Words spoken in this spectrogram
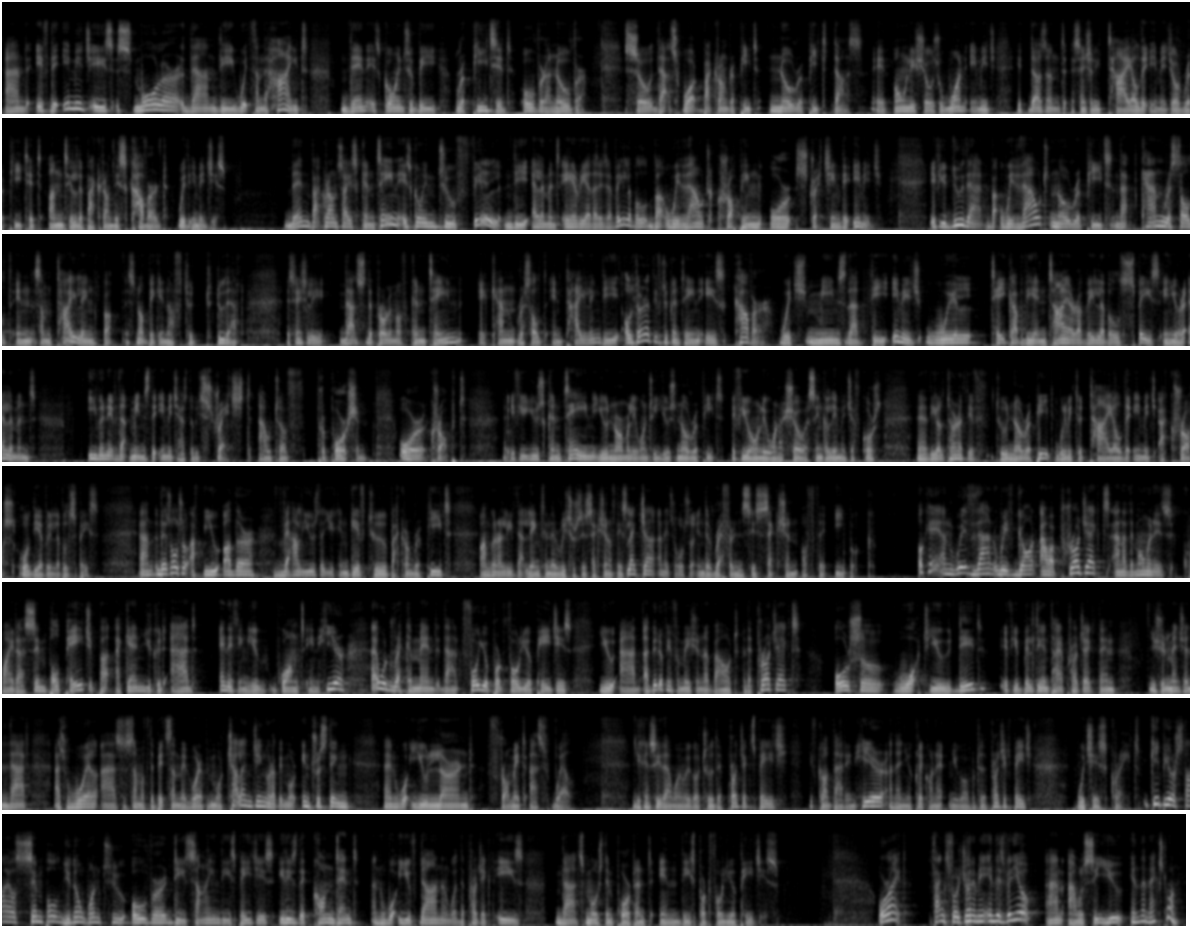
And if the image is smaller than the width and the height, then it's going to be repeated over and over. So that's what background repeat, no repeat does. It only shows one image. It doesn't essentially tile the image or repeat it until the background is covered with images. Then background size contain is going to fill the element area that is available, but without cropping or stretching the image. If you do that, but without no repeat, that can result in some tiling, but it's not big enough to, to do that. Essentially, that's the problem of contain. It can result in tiling. The alternative to contain is cover, which means that the image will take up the entire available space in your element even if that means the image has to be stretched out of proportion or cropped. If you use contain, you normally want to use no repeat, if you only want to show a single image, of course. Uh, the alternative to no repeat will be to tile the image across all the available space. And there's also a few other values that you can give to background repeat. I'm going to leave that linked in the resources section of this lecture, and it's also in the references section of the ebook. Okay, and with that, we've got our project, and at the moment it's quite a simple page, but again, you could add anything you want in here. I would recommend that for your portfolio pages, you add a bit of information about the project, also what you did. If you built the entire project, then you should mention that as well as some of the bits that maybe were a bit more challenging or a bit more interesting and what you learned from it as well. You can see that when we go to the projects page, you've got that in here, and then you click on it and you go over to the project page, which is great. Keep your styles simple. You don't want to over design these pages. It is the content and what you've done and what the project is that's most important in these portfolio pages. All right. Thanks for joining me in this video, and I will see you in the next one.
